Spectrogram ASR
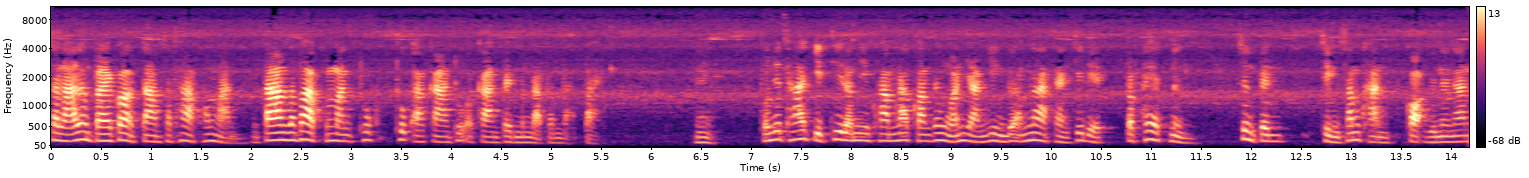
สลายลงไปก็ตามสภาพของมัน ตามสภาพของมันทุกทุกอาการทุกอาการเป็นลำดับลำดับไปผลสุดท้ายจิตที่เรามีความรักความสงวนอย่างยิ่งด้วยอำนาจแห่งกิเลสประเภทหนึ่ง ซึ่งเป็นสิ่งสำคัญเกาะอยู่ในนั้น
